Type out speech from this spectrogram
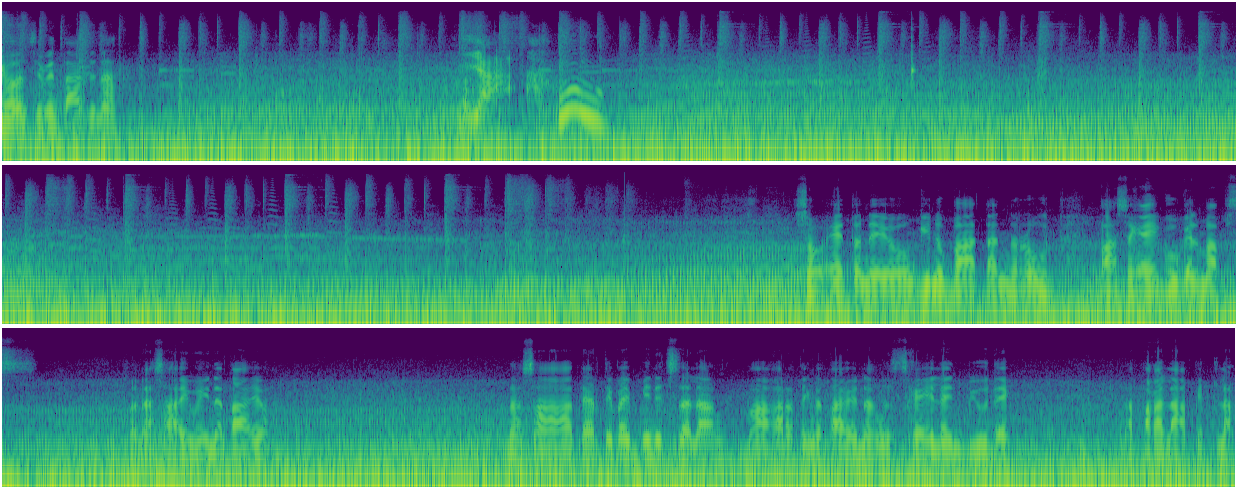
Yun sementado na. Yeah! Woo! Eto na yung Ginubatan Road. Base kay Google Maps. So nasa highway na tayo. Nasa 35 minutes na lang Makakarating na tayo ng Skyline View Deck. Napakalapit lang.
